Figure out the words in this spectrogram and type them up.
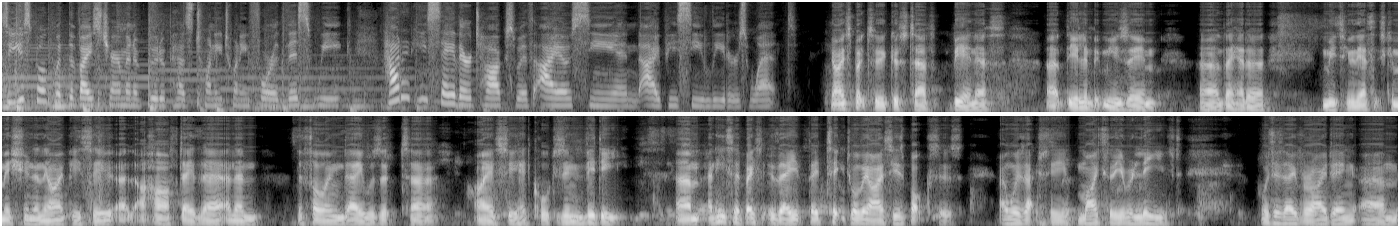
So you spoke with the vice chairman of Budapest 2024 this week. How did he say their talks with IOC and IPC leaders went? Yeah, I spoke to Gustav Biennes at the Olympic Museum. Uh, they had a meeting with the Ethics Commission and the IPC, a half day there, and then the following day was at uh, IOC headquarters in Vidy. Um, and he said basically they, they ticked all the IOC's boxes and was actually mightily relieved was his overriding um,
